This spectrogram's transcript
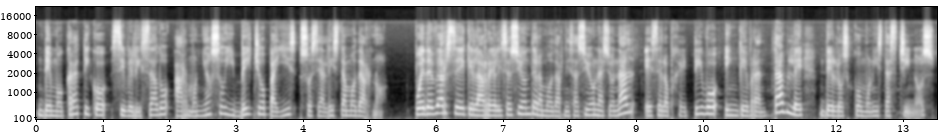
democrático, civilizado, armonioso y bello país socialista moderno. Puede verse que la realización de la modernización nacional es el objetivo inquebrantable de los comunistas chinos.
